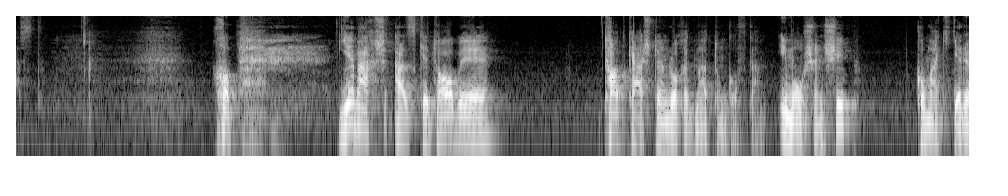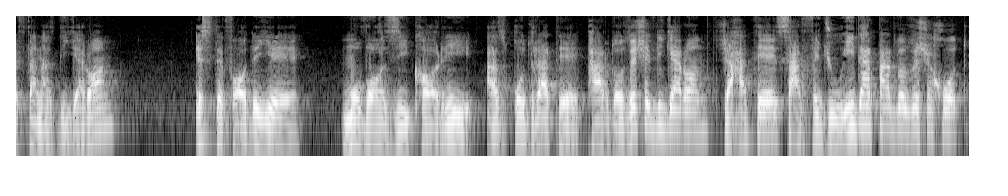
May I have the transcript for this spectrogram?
هست. خب یه بخش از کتاب Todd Kashdan رو خدمتتون گفتم. emotionship کمک گرفتن از دیگران استفاده موازی کاری از قدرت پردازش دیگران جهت صرف جویی در پردازش خود.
